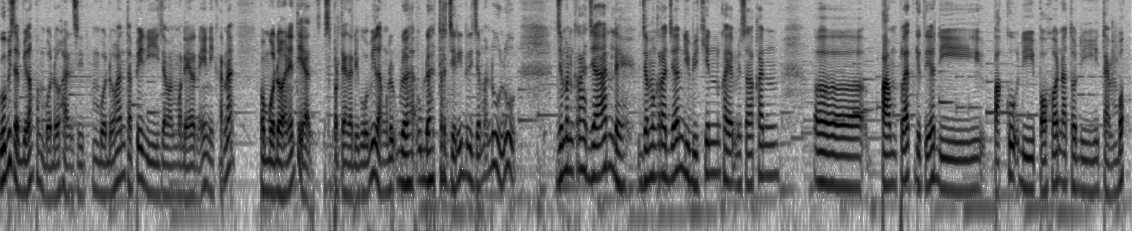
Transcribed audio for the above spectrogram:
Gue bisa bilang pembodohan sih pembodohan tapi di zaman modern ini. Karena pembodohan itu ya seperti yang tadi gue bilang udah udah terjadi dari zaman dulu. Zaman kerajaan deh zaman kerajaan dibikin kayak misalkan uh, pamflet gitu ya di paku di pohon atau di tembok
